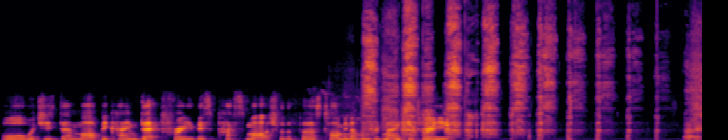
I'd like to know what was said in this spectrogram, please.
four, which is Denmark became debt free this past March for the first time in 183 years. So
